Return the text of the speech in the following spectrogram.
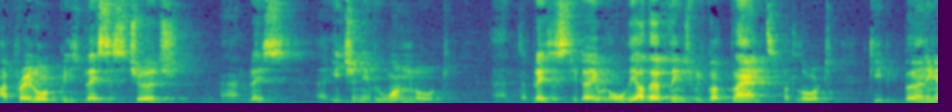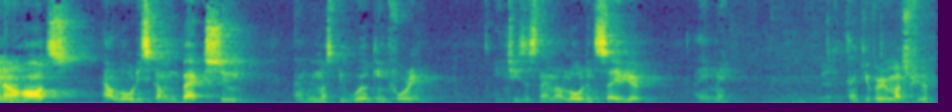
I pray, Lord, please bless this church. And bless uh, each and every one, Lord. And uh, bless us today with all the other things we've got planned. But, Lord, keep it burning in our hearts. Our Lord is coming back soon, and we must be working for him. In Jesus' name, our Lord and Savior, amen. amen. Thank you very much for your time.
